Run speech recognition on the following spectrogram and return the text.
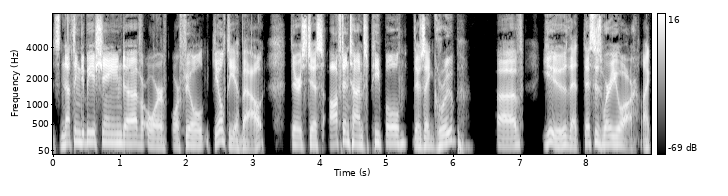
it's nothing to be ashamed of or or feel guilty about. There's just oftentimes people, there's a group of you that this is where you are. Like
